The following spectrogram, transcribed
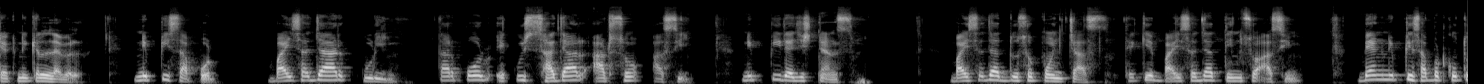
টেকনিক্যাল লেভেল নিফটি সাপোর্ট বাইশ হাজার কুড়ি, তারপর একুশ হাজার আটশো আশি। নিফটি রেজিস্ট্যান্স বাইশ হাজার দুশো পঞ্চাশ থেকে বাইশ হাজার তিনশো আশি। ব্যাঙ্ক নিফটি সাপোর্ট করতো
